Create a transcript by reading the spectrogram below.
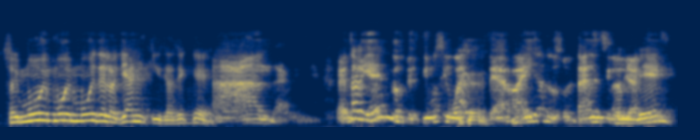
Soy muy, muy, muy de los Yankees, así que Anda. Está bien, nos vestimos igual, de a rayas, los sultanes y los yankees.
